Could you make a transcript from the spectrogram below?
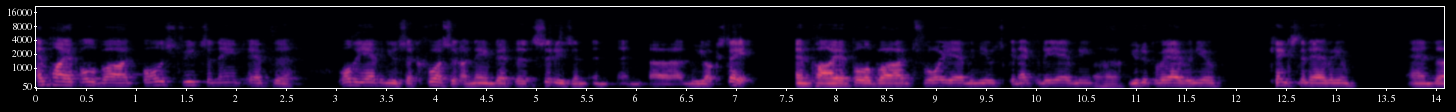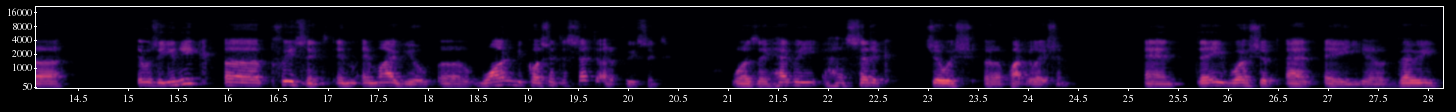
Empire Boulevard, all the streets are named after, all the avenues across it are named after cities in, in, in uh, New York State. Empire Boulevard, Troy Avenue, Schenectady Avenue, Uh-huh. Utica Avenue, Kingston Avenue, and uh, it was a unique uh, precinct in, in my view. Uh, one, because at the center of the precinct was a heavy Hasidic Jewish uh, population, and they worshipped at a uh, very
